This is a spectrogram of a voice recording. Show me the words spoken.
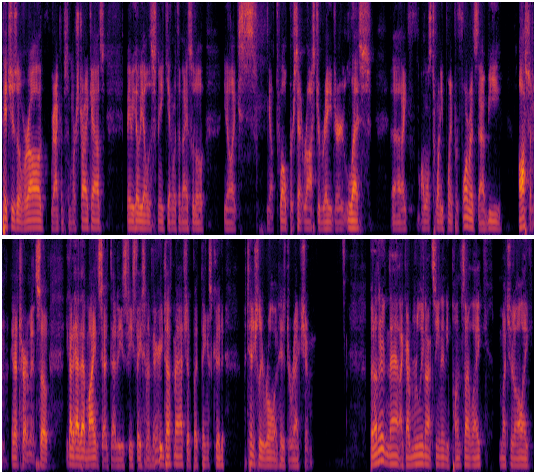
pitches overall rack up some more strikeouts. Maybe he'll be able to sneak in with a nice little you know like you know 12% roster rate or less uh, like almost 20 point performance that would be awesome in a tournament. So you got to have that mindset that he's he's facing a very tough matchup but things could potentially roll in his direction. But other than that like i'm really not seeing any punts i like much at all. Like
